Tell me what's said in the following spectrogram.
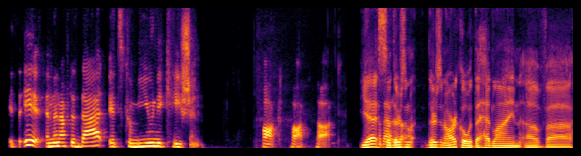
It's it. And then after that it's communication. Talk talk talk Yeah, so there's an there's an article with the headline of uh,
